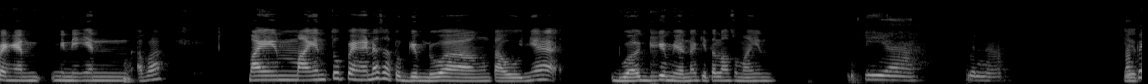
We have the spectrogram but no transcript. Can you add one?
pengen nginiin apa? Main-main tuh pengennya satu game doang, taunya dua game ya, nah kita langsung main. Iya, benar. Ya, Tapi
